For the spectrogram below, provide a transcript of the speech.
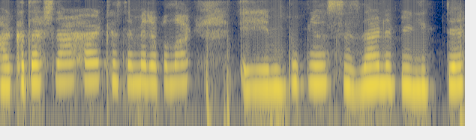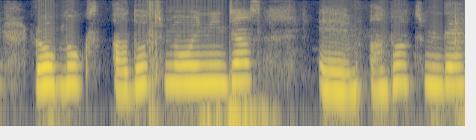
Arkadaşlar herkese merhabalar. Ee, bugün sizlerle birlikte Roblox Adult Me oynayacağız. Ee, Adult Me'de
